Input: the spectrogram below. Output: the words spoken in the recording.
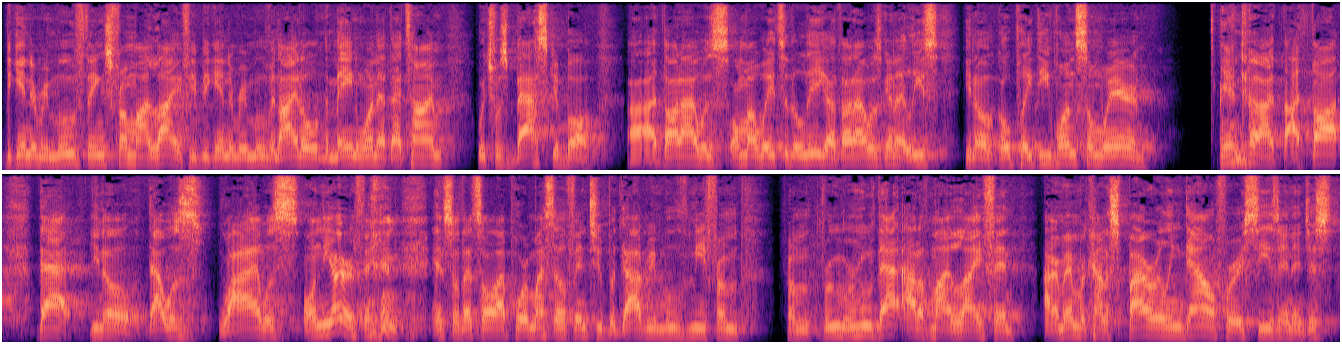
began to remove things from my life. He began to remove an idol, the main one at that time, which was basketball. I thought I was on my way to the league. I thought I was going to at least, you know, go play D1 somewhere. And, and uh, I, th- I, thought that, you know, that was why I was on the earth. and, and so that's all I poured myself into. But God removed me from, from, removed that out of my life. And I remember kind of spiraling down for a season and just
